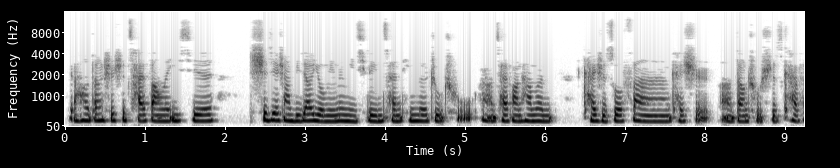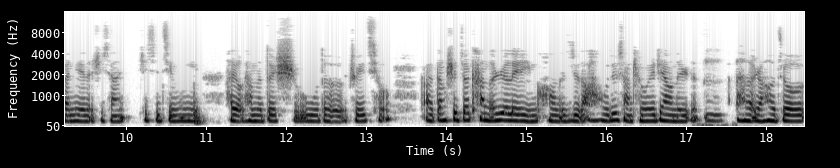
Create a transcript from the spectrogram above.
然后当时是采访了一些世界上比较有名的米其林餐厅的主厨，然后采访他们。开始做饭，开始啊当厨师开饭店的这项这些经历，还有他们对食物的追求。啊，当时就看得热泪盈眶的，就觉得啊，我就想成为这样的人，嗯，然后就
